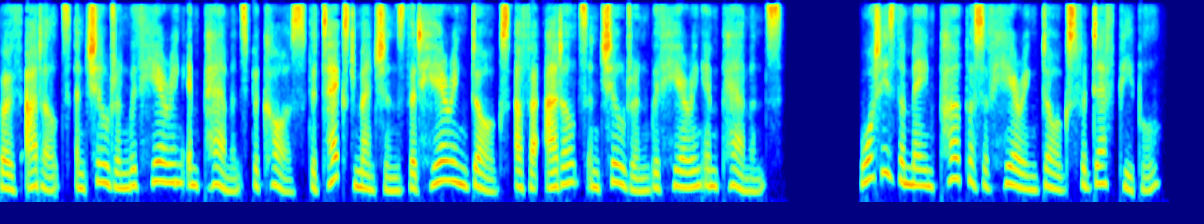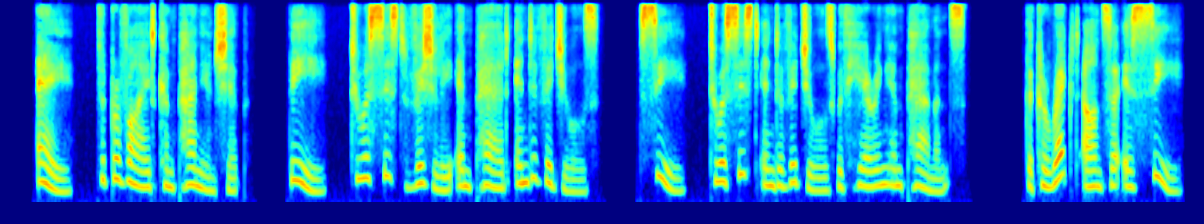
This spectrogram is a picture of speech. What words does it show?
Both adults and children with hearing impairments because the text mentions that hearing dogs are for adults and children with hearing impairments. What is the main purpose of hearing dogs for deaf people? A. To provide companionship. B to assist visually impaired individuals. C. To assist individuals with hearing impairments. The correct answer is C.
